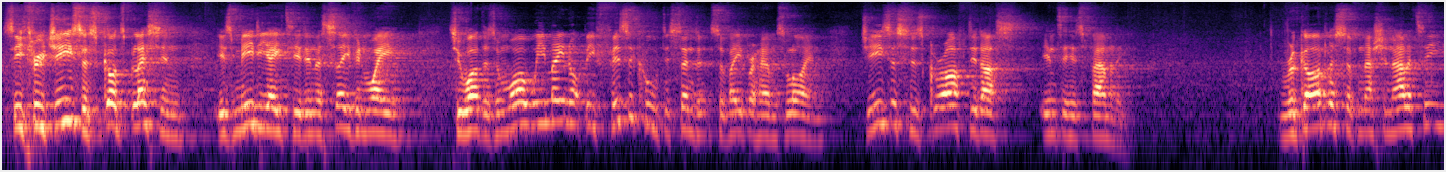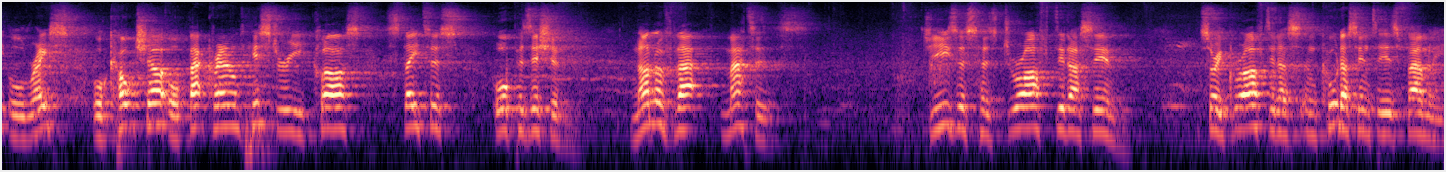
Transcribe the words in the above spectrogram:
See, through Jesus, God's blessing is mediated in a saving way to others. And while we may not be physical descendants of Abraham's line, Jesus has grafted us into his family. Regardless of nationality or race or culture or background, history, class, status, or position, none of that matters. Jesus has drafted us in. Sorry, grafted us and called us into his family.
